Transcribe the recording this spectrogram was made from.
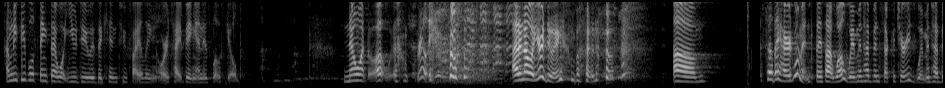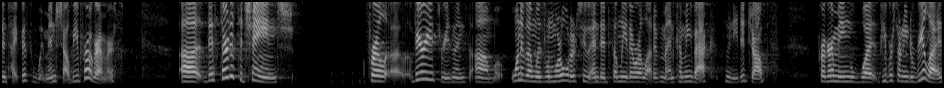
How many people think that what you do is akin to filing or typing and is low-skilled? no one, oh, really? I don't know what you're doing, but. um, so they hired women. They thought, well, women have been secretaries, women have been typists, women shall be programmers. Uh, this started to change for uh, various reasons. Um, one of them was when World War II ended, suddenly there were a lot of men coming back who needed jobs. Programming, what people were starting to realize,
